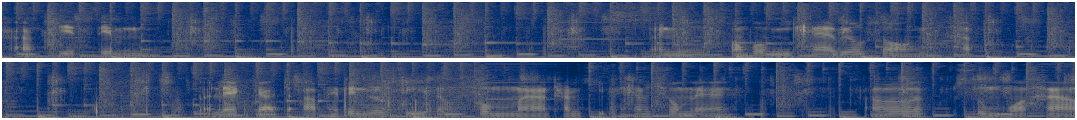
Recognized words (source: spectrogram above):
ถ้าอัปเกรดเต็ม ตอนนี้ของผมมีแค่เวลสองนะครับ ตอนแรกกะจะอัพให้เป็นเวลสี่แต่ว่าผมมาทำคลิปให้ท่านผู้ชมเลยนะเอาสุ่มหัวขาว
